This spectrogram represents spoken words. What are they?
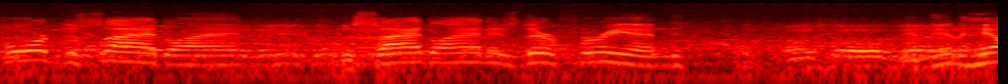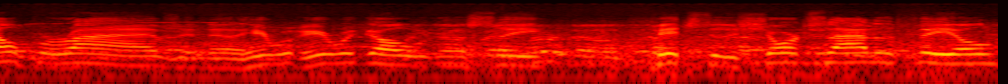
toward the sideline. The sideline is their friend. And then help arrives, and uh, here, here we go. We're going to see pitch to the short side of the field.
